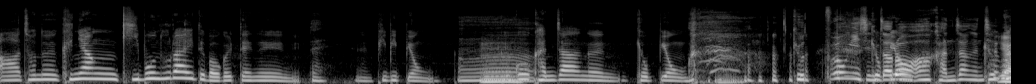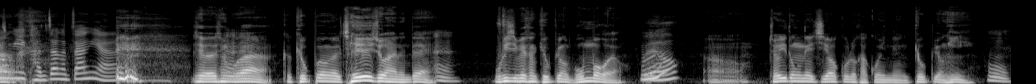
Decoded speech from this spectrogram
아, 저는 그냥 기본 후라이드 먹을 때는 네. 음, 비비뿅. 음. 그리고 간장은 교뿅. 교뽕이 진짜로 교뿅. 아 간장은 최고. 야. 교뿅이 간장은 짱이야. 제 여자친구가 그 교병을 제일 좋아하는데 응. 우리 집에서는 교병을 못 먹어요. 왜요? 어, 저희 동네 지역구를 갖고 있는 교병이 어.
